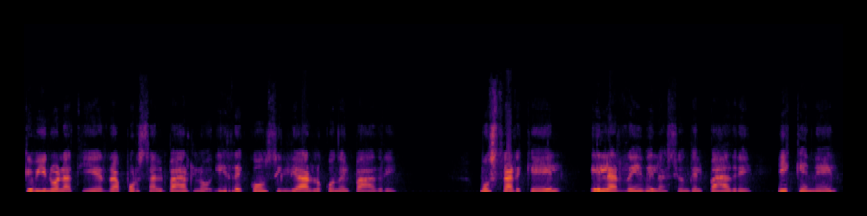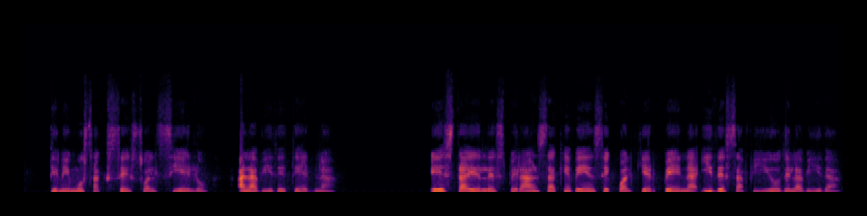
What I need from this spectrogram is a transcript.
que vino a la tierra por salvarlo y reconciliarlo con el Padre? Mostrar que Él es la revelación del Padre y que en Él tenemos acceso al cielo, a la vida eterna. Esta es la esperanza que vence cualquier pena y desafío de la vida.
